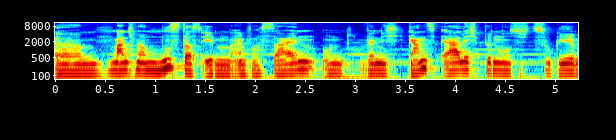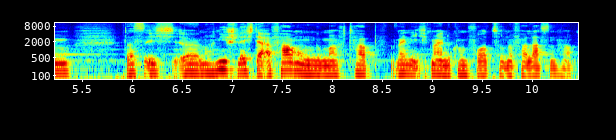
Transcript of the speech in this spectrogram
ähm, manchmal muss das eben einfach sein. Und wenn ich ganz ehrlich bin, muss ich zugeben, dass ich äh, noch nie schlechte Erfahrungen gemacht habe, wenn ich meine Komfortzone verlassen habe.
